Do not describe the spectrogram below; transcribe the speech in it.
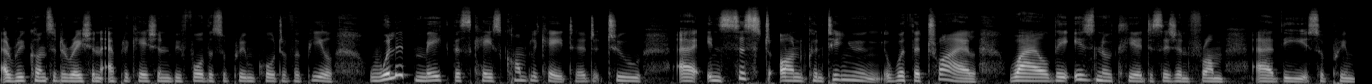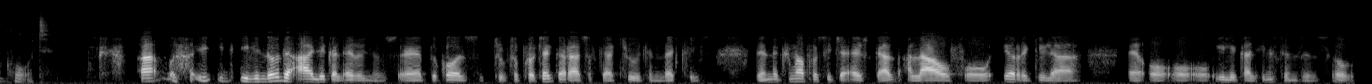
uh, reconsideration application before the Supreme Court of Appeal. Will it make this case complicated to uh, insist on continuing with the trial while there is no clear decision from uh, the Supreme Court? Uh, even though there are legal avenues, uh, because to, to protect the rights of the accused in that case, then the Criminal Procedure Act does allow for irregular uh, or, or, or, illegal instances. So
